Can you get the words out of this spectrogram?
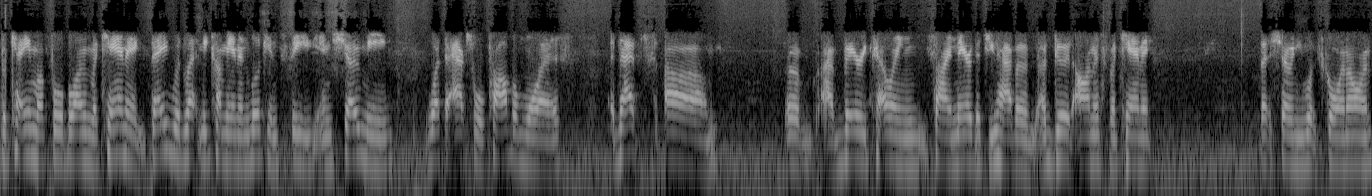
became a full blown mechanic, they would let me come in and look and see and show me what the actual problem was. That's um, a, a very telling sign there that you have a, a good, honest mechanic that's showing you what's going on.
